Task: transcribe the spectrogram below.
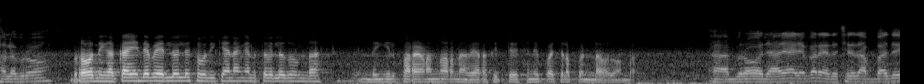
ഹലോ ബ്രോ. ബ്രോ നിങ്ങൾക്ക് അതിന്റെ പേരിൽ വല്ല ചോദിക്കാൻ അങ്ങനത്തെ വല്ലതും ഉണ്ടോ? ഉണ്ടെങ്കിൽ പറയണം എന്ന് പറഞ്ഞാൽ വേറെ സിറ്റുവേഷൻ ഇപ്പൊ ചിലപ്പോൾ ഉണ്ടാവുന്നുണ്ട് ബ്രോ ഞാൻ കാര്യം പറയാം. വെച്ചാൽ അപ്പൊ അത്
